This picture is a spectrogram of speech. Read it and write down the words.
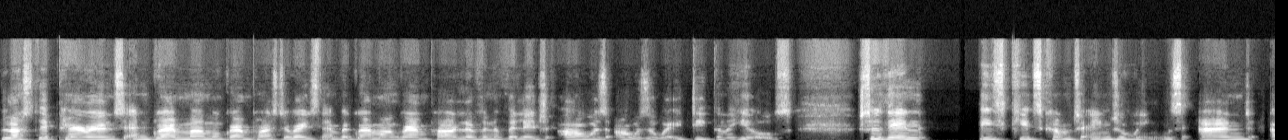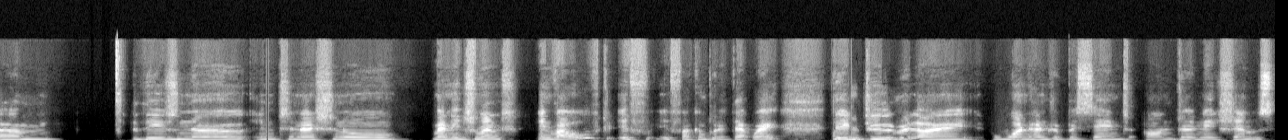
lost their parents and grandmom or grandpa to raise them, but grandma and grandpa live in a village hours, hours away, deep in the hills. So then these kids come to Angel Wings, and um, there's no international management involved, if if I can put it that way. They mm-hmm. do rely 100% on donations,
